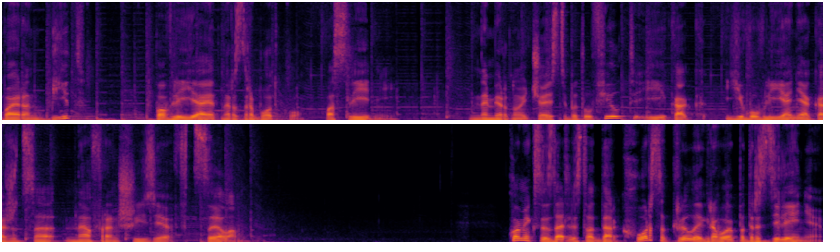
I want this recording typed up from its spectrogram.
Байрон Бит повлияет на разработку последней номерной части Battlefield и как его влияние окажется на франшизе в целом. Комикс издательства Dark Horse открыло игровое подразделение.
